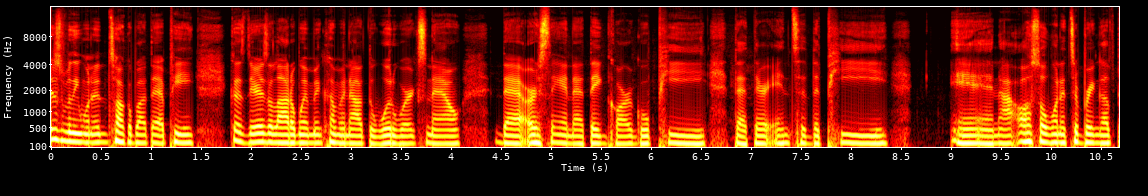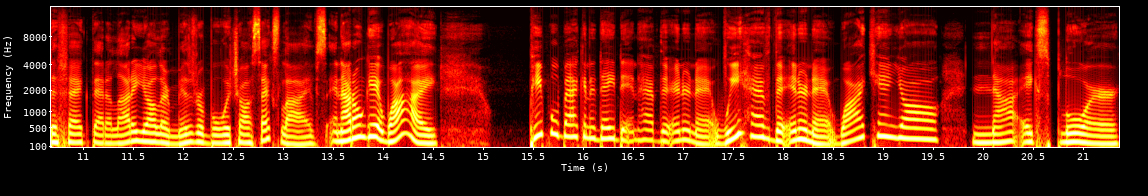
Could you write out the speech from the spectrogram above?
just really wanted to talk about that pee because there's a lot of women coming out the woodworks now that are saying that they gargle pee, that they're into the pee. And I also wanted to bring up the fact that a lot of y'all are miserable with y'all sex lives. And I don't get why. People back in the day didn't have the internet. We have the internet. Why can't y'all not explore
